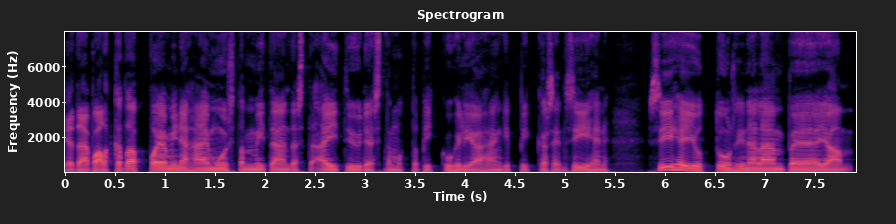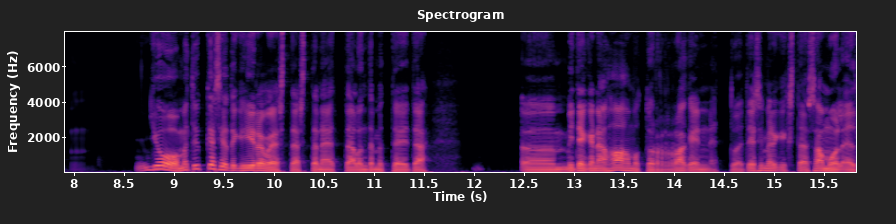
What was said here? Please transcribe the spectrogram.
Ja tämä palkkatappaja, minähän ei muista mitään tästä äityydestä, mutta pikkuhiljaa hänkin pikkasen siihen, siihen juttuun siinä lämpee. Ja joo, mä tykkäsin jotenkin hirveästi tästä, että täällä on tämmöitä öö, miten nämä hahmot on rakennettu. Et esimerkiksi tämä Samuel L.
